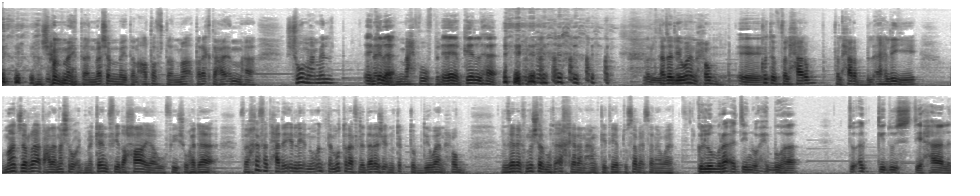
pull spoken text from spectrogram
شميتا ما شميتا قطفتا ما تركتها على أمها. شو ما عملت؟ كلها. محفوف بالندم إيه كلها. هذا ديوان حب. إيه. كتب في الحرب في الحرب الأهلية وما تجرأت على نشره قد ما كان في ضحايا وفي شهداء. فخفت حدا يقول لي إنه أنت مترف لدرجة إنه تكتب ديوان حب. لذلك نشر متاخرا عن كتابته سبع سنوات. كل امرأة أحبها تؤكد استحالة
